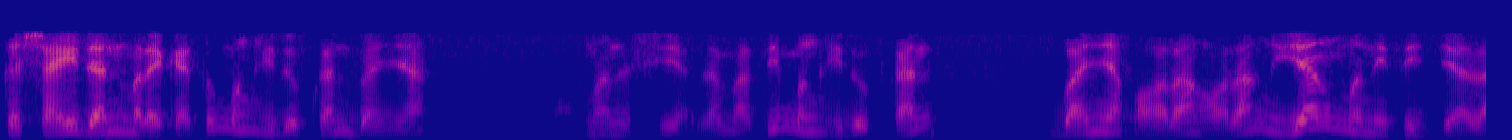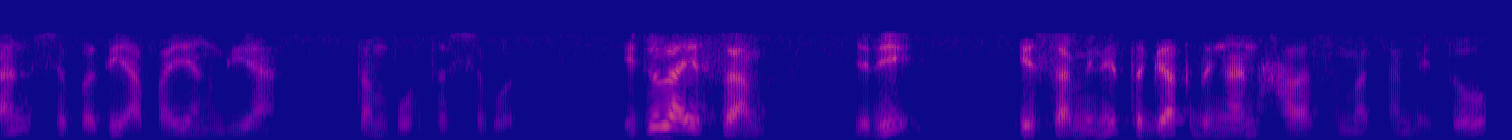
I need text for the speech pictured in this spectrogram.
Kesyahidan mereka itu menghidupkan banyak manusia. Dalam arti menghidupkan banyak orang-orang yang meniti jalan seperti apa yang dia tempuh tersebut. Itulah Islam. Jadi Islam ini tegak dengan hal semacam itu.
